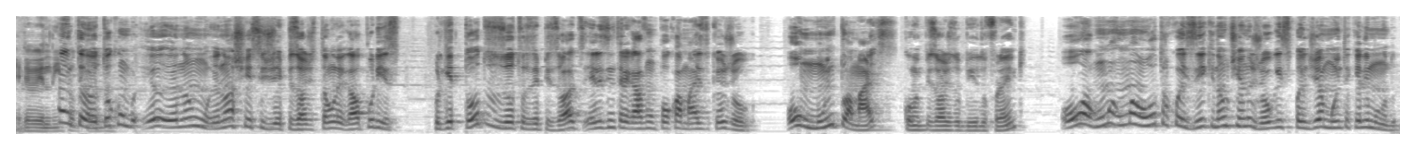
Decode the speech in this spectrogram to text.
Ele, ele limpa Ah, então, eu tudo. tô com. Eu, eu, não, eu não achei esse episódio tão legal por isso. Porque todos os outros episódios, eles entregavam um pouco a mais do que o jogo. Ou muito a mais, como o episódio do Bill e do Frank. Ou alguma uma outra coisinha que não tinha no jogo e expandia muito aquele mundo.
